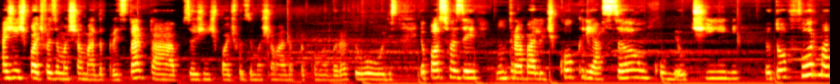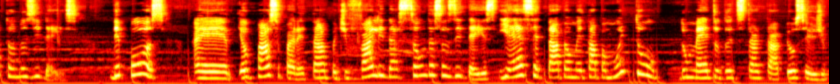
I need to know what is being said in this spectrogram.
a gente pode fazer uma chamada para startups, a gente pode fazer uma chamada para colaboradores, eu posso fazer um trabalho de cocriação com o meu time. Eu estou formatando as ideias. Depois, é, eu passo para a etapa de validação dessas ideias. E essa etapa é uma etapa muito do método de startup, ou seja,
